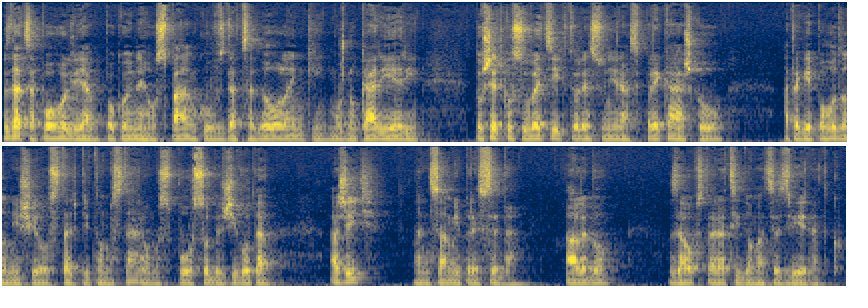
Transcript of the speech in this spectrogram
Vzdať sa pohodlia, pokojného spánku, vzdať sa dovolenky, možno kariéry, to všetko sú veci, ktoré sú nieraz prekážkou a tak je pohodlnejšie ostať pri tom starom spôsobe života a žiť len sami pre seba. Alebo zaobstarať si domáce zvieratko.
